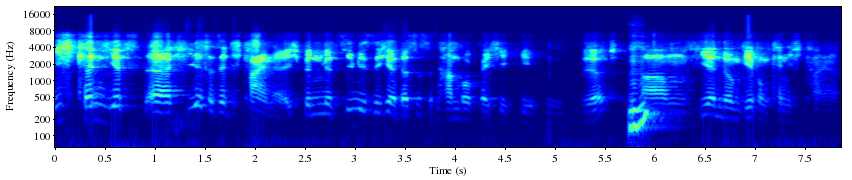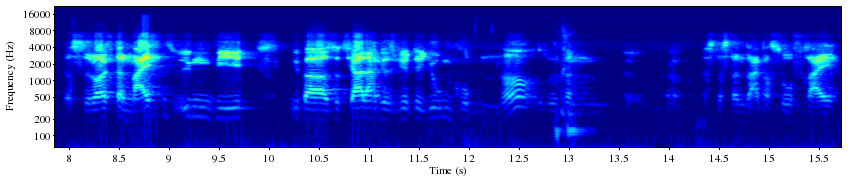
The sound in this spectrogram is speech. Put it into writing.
Ich kenne jetzt äh, hier tatsächlich keine. Ich bin mir ziemlich sicher, dass es in Hamburg welche geben wird. Mhm. Ähm, hier in der Umgebung kenne ich keine. Das läuft dann meistens irgendwie über sozial engagierte Jugendgruppen. Ne? Also okay. dann ist das dann einfach so frei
